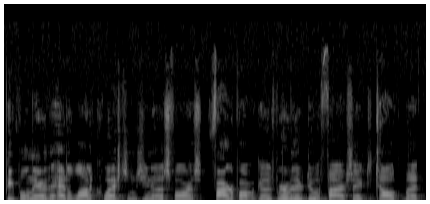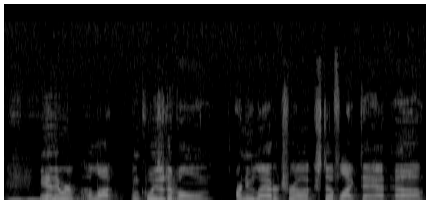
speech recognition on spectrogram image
people in there that had a lot of questions. You know, as far as fire department goes, we were there to do a fire safety talk, but you know, they were a lot inquisitive on our new ladder truck, stuff like that. Um,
